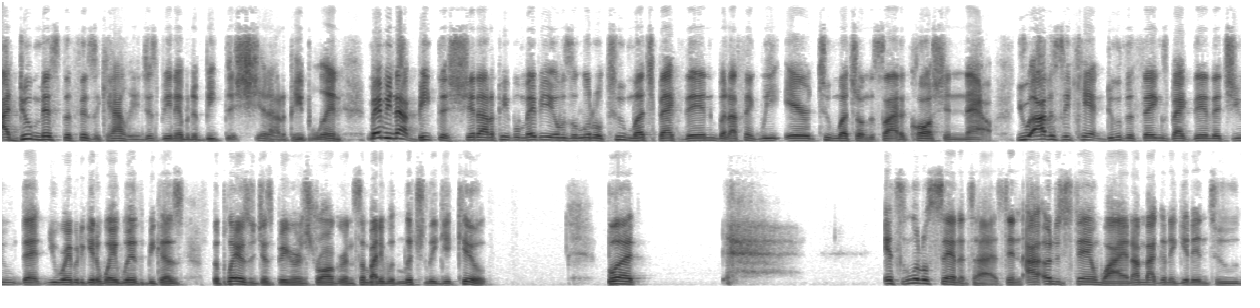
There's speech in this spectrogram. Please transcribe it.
I do miss the physicality and just being able to beat the shit out of people. And maybe not beat the shit out of people. Maybe it was a little too much back then, but I think we erred too much on the side of caution now. You obviously can't do the things back then that you that you were able to get away with because the players are just bigger and stronger and somebody would literally get killed. But it's a little sanitized and I understand why and I'm not going to get into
